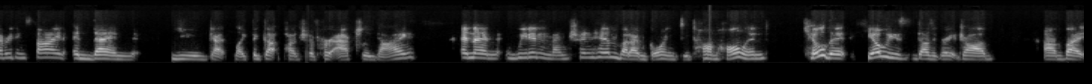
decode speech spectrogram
everything's fine. And then you get like the gut punch of her actually dying. And then we didn't mention him, but I'm going to. Tom Holland killed it. He always does a great job. Um, but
